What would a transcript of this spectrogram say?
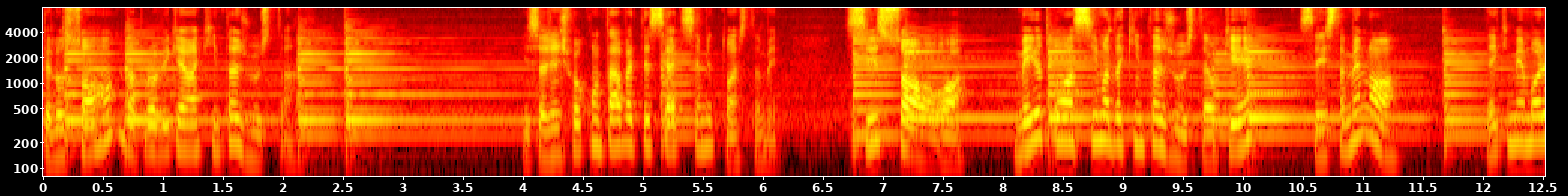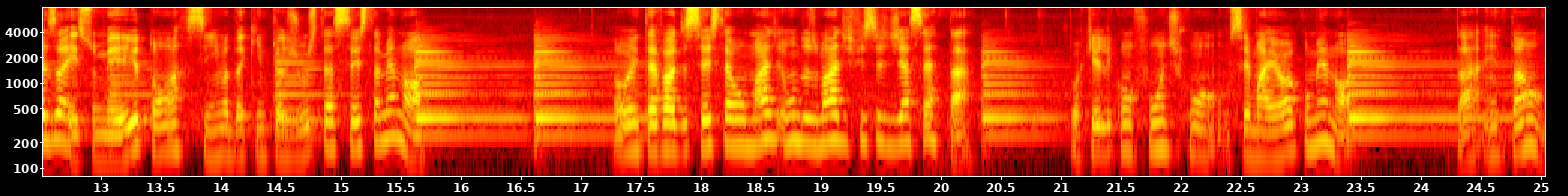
Pelo som, dá para ouvir que é uma quinta justa. E se a gente for contar, vai ter sete semitons também. Si Sol, ó. Meio tom acima da quinta justa é o que? Sexta menor. Tem que memorizar isso. Meio tom acima da quinta justa é a sexta menor. O intervalo de sexta é um, mais, um dos mais difíceis de acertar. Porque ele confunde com ser maior com menor. Tá? Então,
